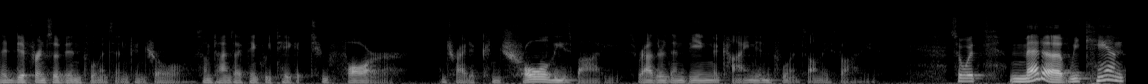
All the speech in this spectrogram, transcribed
the difference of influence and control. Sometimes I think we take it too far and try to control these bodies rather than being a kind influence on these bodies. So with metta, we can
